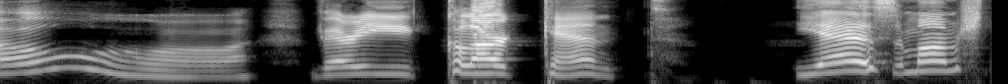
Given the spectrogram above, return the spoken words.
oh, very Clark Kent. Yes, mom. sh-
